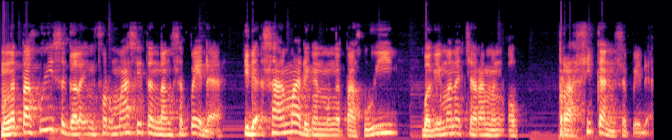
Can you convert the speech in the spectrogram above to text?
Mengetahui segala informasi tentang sepeda tidak sama dengan mengetahui bagaimana cara mengoperasikan sepeda.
